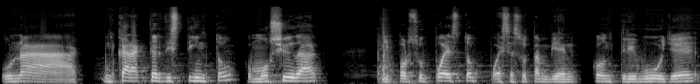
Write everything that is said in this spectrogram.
una, un carácter distinto como ciudad y por supuesto, pues eso también contribuye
